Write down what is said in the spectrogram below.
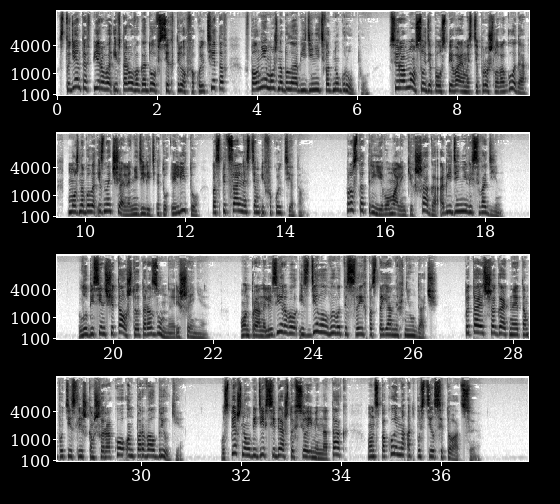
Студентов первого и второго годов всех трех факультетов вполне можно было объединить в одну группу. Все равно, судя по успеваемости прошлого года, можно было изначально не делить эту элиту по специальностям и факультетам. Просто три его маленьких шага объединились в один. Лубисин считал, что это разумное решение. Он проанализировал и сделал вывод из своих постоянных неудач. Пытаясь шагать на этом пути слишком широко, он порвал брюки. Успешно убедив себя, что все именно так, он спокойно отпустил ситуацию.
